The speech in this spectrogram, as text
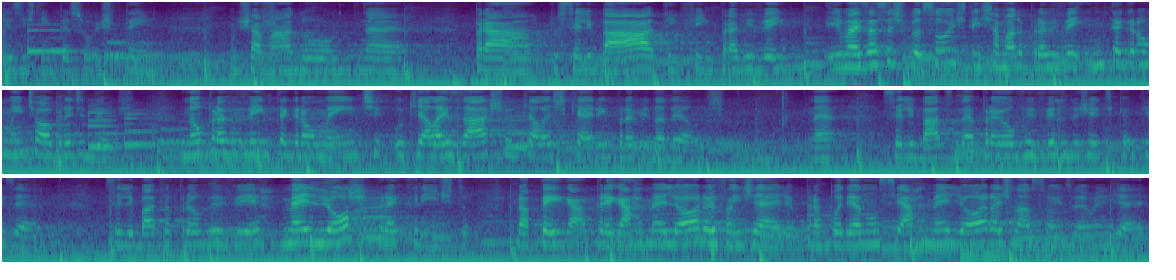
existem pessoas que têm um chamado, né, para o celibato, enfim, para viver. Mas essas pessoas têm chamado para viver integralmente a obra de Deus, não para viver integralmente o que elas acham que elas querem para a vida delas, né? O celibato não é para eu viver do jeito que eu quiser. O celibato é para eu viver melhor para Cristo, para pregar, melhor o evangelho, para poder anunciar melhor às nações o evangelho.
